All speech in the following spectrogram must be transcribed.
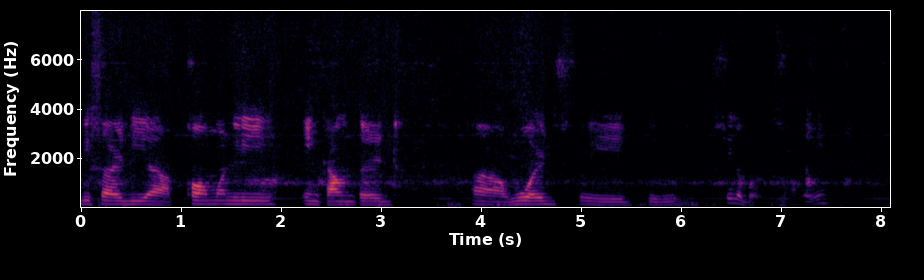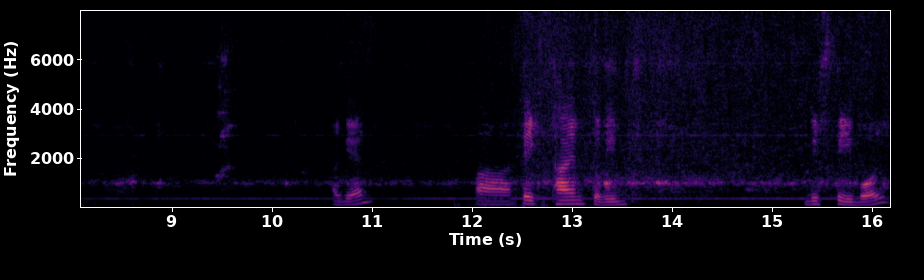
These are the uh, commonly encountered uh, words with two syllables. Okay. Again, uh, take time to read this table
